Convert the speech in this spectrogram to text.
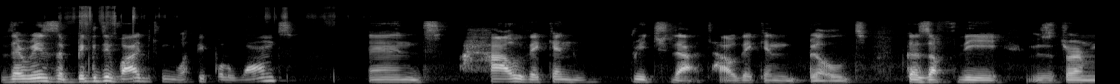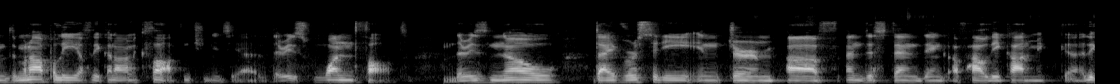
there is a big divide between what people want and how they can reach that, how they can build, because of the the term the monopoly of the economic thought in Tunisia. There is one thought. There is no diversity in terms of understanding of how the economic uh, the,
